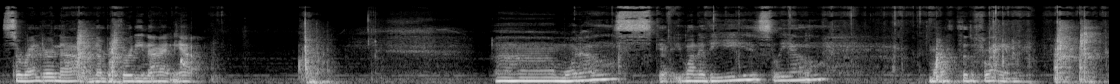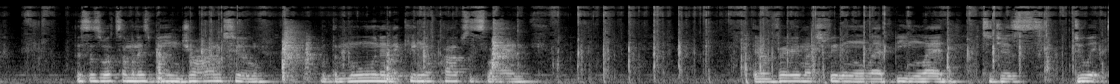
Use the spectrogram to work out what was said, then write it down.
Surrender now, number 39. Yeah. Um, what else? Get you one of these, Leo. Moth to the flame. This is what someone is being drawn to with the moon and the king of cups. It's like they're very much feeling led, being led to just do it.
